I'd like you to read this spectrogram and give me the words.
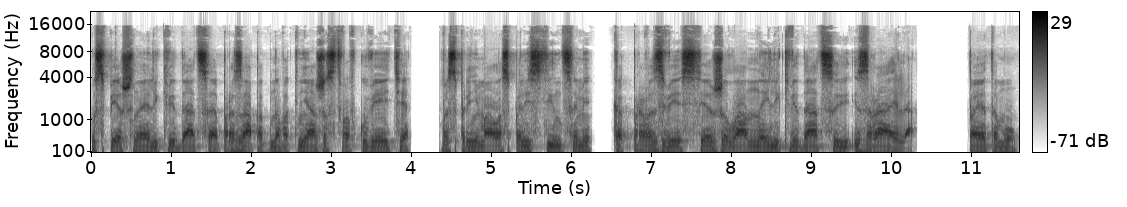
Успешная ликвидация прозападного княжества в Кувейте воспринималась палестинцами как провозвестие желанной ликвидации Израиля. Поэтому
